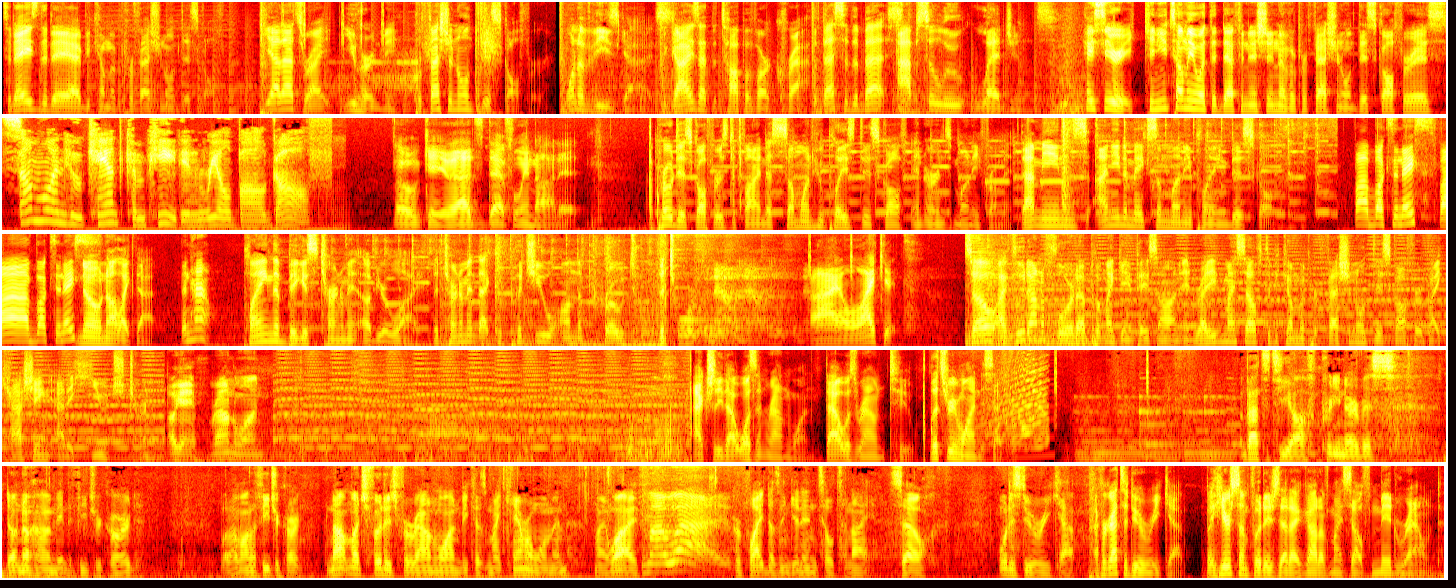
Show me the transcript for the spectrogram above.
Today's the day I become a professional disc golfer. Yeah, that's right. You heard me. Professional disc golfer. One of these guys. The guys at the top of our craft. The best of the best. Absolute legends. Hey Siri, can you tell me what the definition of a professional disc golfer is? Someone who can't compete in real ball golf. Okay, that's definitely not it. A pro disc golfer is defined as someone who plays disc golf and earns money from it. That means I need to make some money playing disc golf. Five bucks an ace? Five bucks an ace? No, not like that. Then how? Playing the biggest tournament of your life. The tournament that could put you on the pro tour. The tour finale. I like it. So I flew down to Florida, put my game face on, and readied myself to become a professional disc golfer by cashing at a huge tournament. Okay, round one. Actually, that wasn't round one. That was round two. Let's rewind a second. About to tee off, pretty nervous. Don't know how I made the feature card, but I'm on the feature card. Not much footage for round one because my camera woman, my wife, My wife. her flight doesn't get in until tonight. So we'll just do a recap. I forgot to do a recap, but here's some footage that I got of myself mid round.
